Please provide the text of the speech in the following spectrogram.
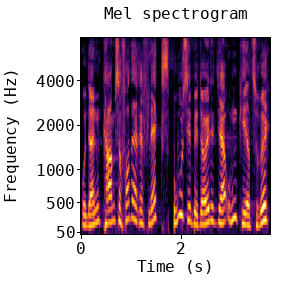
Und dann kam sofort der Reflex, Buße bedeutet ja Umkehr zurück.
